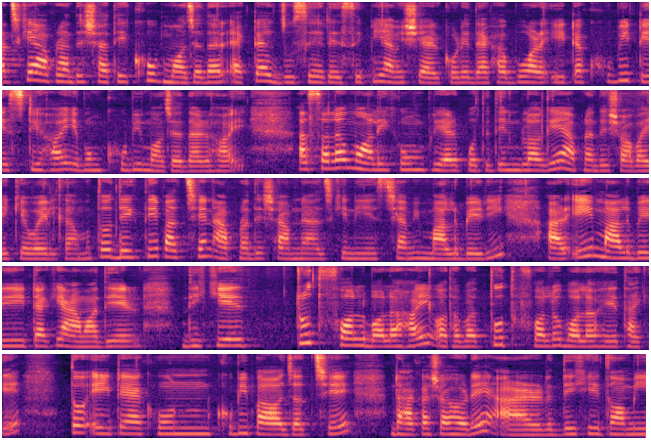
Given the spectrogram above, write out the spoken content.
আজকে আপনাদের সাথে খুব মজাদার একটা জুসের রেসিপি আমি শেয়ার করে দেখাবো আর এটা খুবই টেস্টি হয় এবং খুবই মজাদার হয়। আসসালামু আলাইকুম, প্রিয়ার প্রতিদিন ব্লগে আপনাদের সবাইকে ওয়েলকাম তো দেখতেই পাচ্ছেন, আপনাদের সামনে আজকে নিয়ে এসেছি আমি মালবেরি আর এই মালবেরিটাকে আমাদের দিকে টুথ ফল বলা হয় অথবা তুত ফলও বলা হয়ে থাকে। তো এইটা এখন খুবই পাওয়া যাচ্ছে ঢাকা শহরে। আর দেখে তো আমি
